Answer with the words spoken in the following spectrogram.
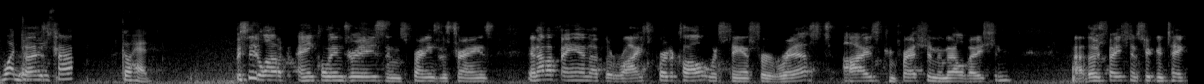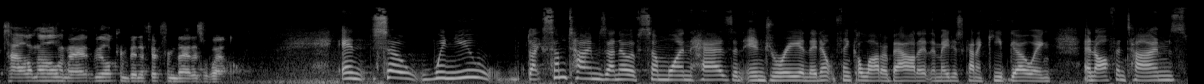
What do Uh, you... kind Go ahead. we see a lot of ankle injuries and sprains and strains, and I'm a fan of the RICE protocol, which stands for rest, ice, compression, and elevation. Uh, those patients who can take Tylenol and Advil can benefit from that as well. And so when you, like sometimes I know if someone has an injury and they don't think a lot about it, they may just kind of keep going. And oftentimes,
